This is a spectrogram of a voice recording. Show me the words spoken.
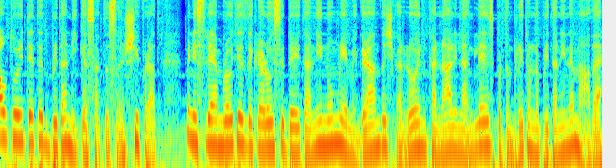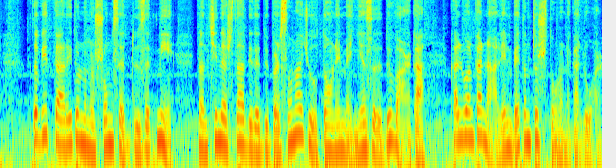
autoritetet britanike saktësojnë shifrat. Ministria e Mbrojtjes deklaroi se deri tani numri i emigrantëve që kalojnë Kanalin Anglez për të mbërritur në Britaninë e Madhe, këtë vit ka arritur në më shumë se 40000. Nëntëqind e shtatëdhjetë e dy persona që udhëtonin me njëzet e dy varka kaluan kanalin vetëm të shtunën e kaluar.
